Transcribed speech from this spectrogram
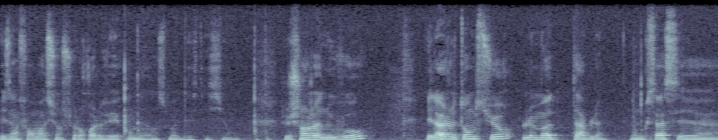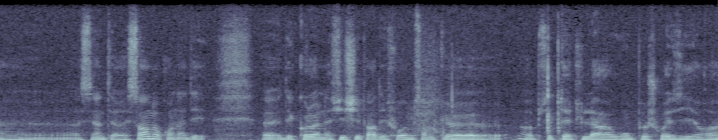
les, informations sur le relevé qu'on a dans ce mode d'édition. Je change à nouveau. Et là, je tombe sur le mode table. Donc, ça, c'est assez intéressant. Donc, on a des euh, des colonnes affichées par défaut. Il me semble que c'est peut-être là où on peut choisir euh,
